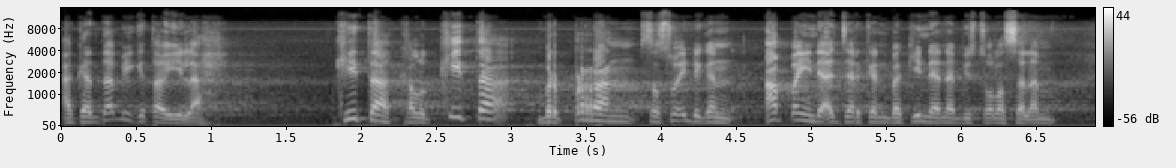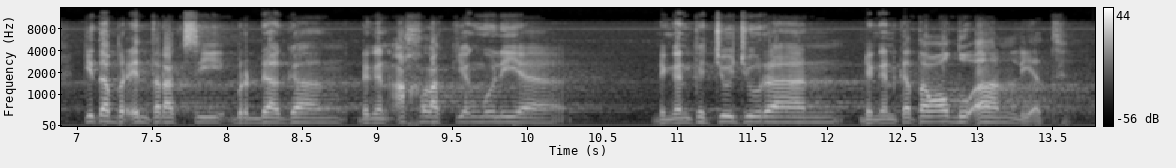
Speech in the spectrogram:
Akan tapi ketahuilah kita kalau kita berperan sesuai dengan apa yang diajarkan baginda Nabi sallallahu alaihi wasallam, kita berinteraksi, berdagang dengan akhlak yang mulia, dengan kejujuran, dengan ketawaduan, lihat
